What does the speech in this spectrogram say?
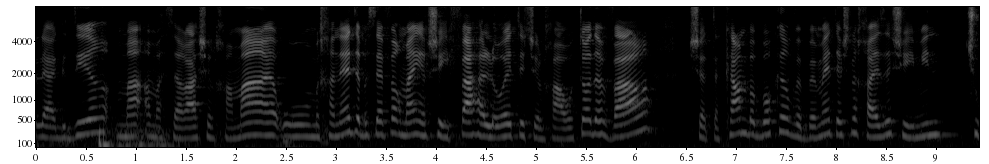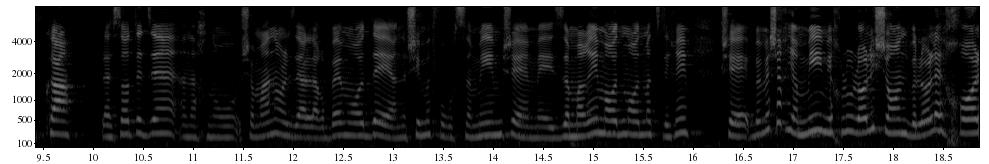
להגדיר מה המטרה שלך, מה, הוא מכנה את זה בספר, מהי השאיפה הלוהטת שלך, אותו דבר שאתה קם בבוקר ובאמת יש לך איזושהי מין תשוקה לעשות את זה. אנחנו שמענו על זה על הרבה מאוד אה, אנשים מפורסמים שהם אה, זמרים מאוד מאוד מצליחים, שבמשך ימים יכלו לא לישון ולא לאכול,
